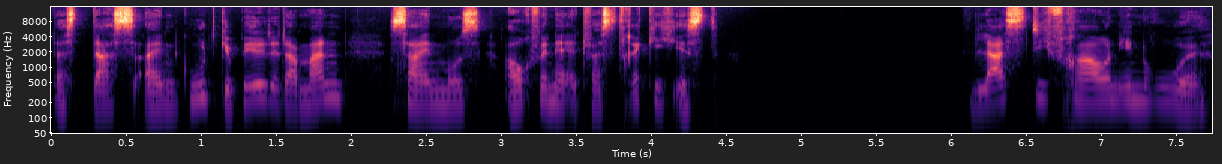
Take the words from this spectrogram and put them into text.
dass das ein gut gebildeter Mann sein muss, auch wenn er etwas dreckig ist. Lasst die Frauen in Ruhe.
